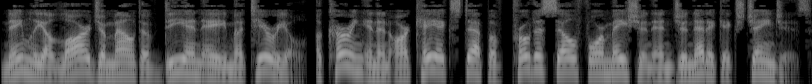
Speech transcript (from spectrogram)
namely a large amount of DNA material, occurring in an archaic step of protocell formation and genetic exchanges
